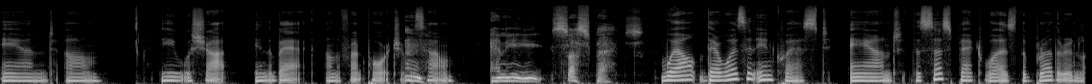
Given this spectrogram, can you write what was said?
and um, he was shot in the back on the front porch of his mm. home. Any suspects? Well, there was an inquest, and the suspect was the brother in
